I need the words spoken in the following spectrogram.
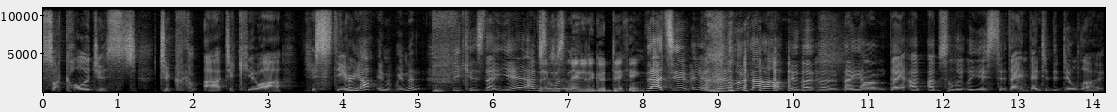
psychologists to uh, to cure hysteria in women because they yeah absolutely They just needed a good dicking. that's it, man. Yeah, look that up. It- the- the- they um they absolutely used to, they invented the dildo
